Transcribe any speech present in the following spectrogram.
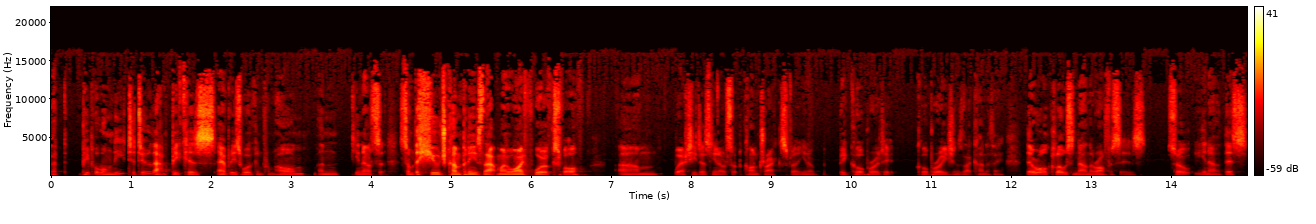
But people will need to do that because everybody's working from home, and you know, some of the huge companies that my wife works for, um, where she does you know sort of contracts for you know big corporate corporations, that kind of thing. They're all closing down their offices. So you know this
